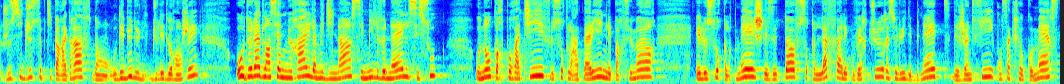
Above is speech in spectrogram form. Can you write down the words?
je cite juste ce petit paragraphe au début du, lait de l'oranger. Au-delà de l'ancienne muraille, la Médina, ses mille venelles, ses souks, au nom corporatif, le souk al les parfumeurs, et le souk al les étoffes, souk al les couvertures, et celui des bnettes, des jeunes filles consacrées au commerce,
